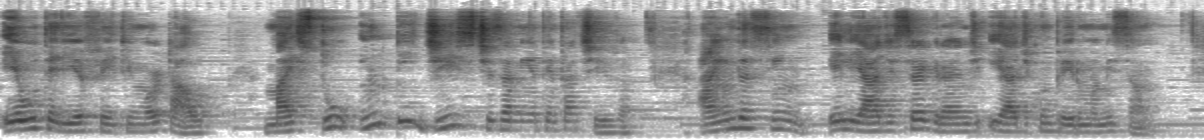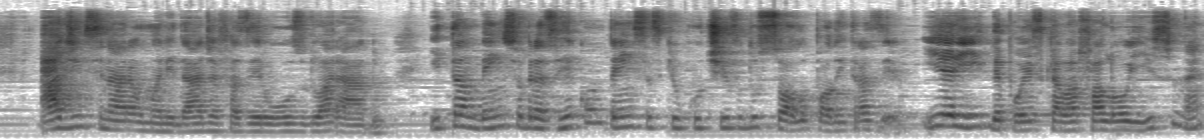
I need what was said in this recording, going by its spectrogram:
Eu o teria feito imortal, mas tu impedistes a minha tentativa. Ainda assim, ele há de ser grande e há de cumprir uma missão. Há de ensinar a humanidade a fazer o uso do arado e também sobre as recompensas que o cultivo do solo podem trazer. E aí, depois que ela falou isso, né,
